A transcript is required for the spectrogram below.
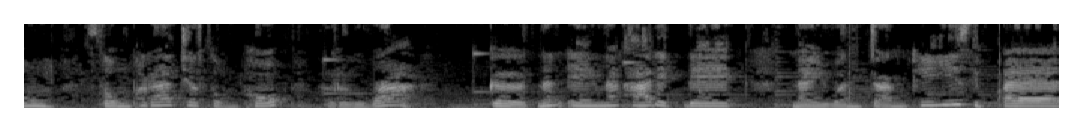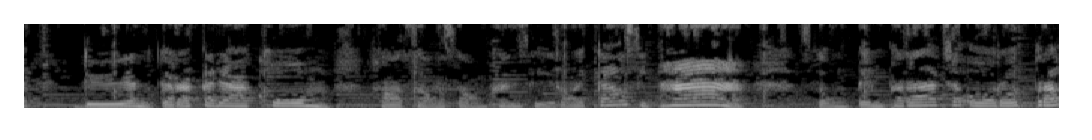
งค์ทรงพระราชสมภพหรือว่า เกิดนั่นเองนะคะเด็กๆ ในวันจันทร์ที่ 28 เดือนกรกฎาคม พศ 2495 ทรงเป็นพระราชโอรสพระ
